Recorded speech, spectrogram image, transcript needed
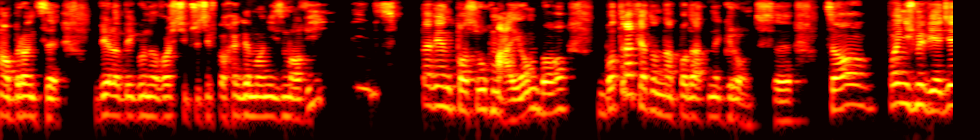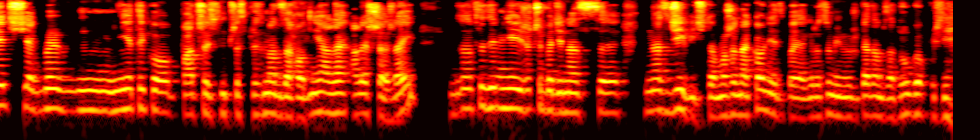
obrońcy wielobiegunowości przeciwko hegemonizmowi pewien posłuch mają, bo, bo trafia to na podatny grunt. Co powinniśmy wiedzieć, jakby nie tylko patrzeć przez pryzmat zachodni, ale, ale szerzej, to wtedy mniej rzeczy będzie nas, nas dziwić. To może na koniec, bo jak rozumiem, już gadam za długo, później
